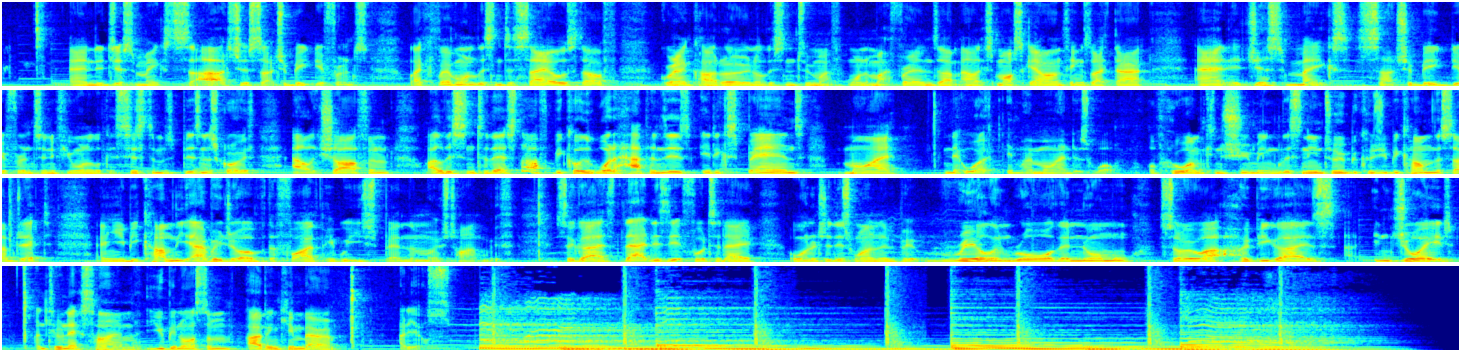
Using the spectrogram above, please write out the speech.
and it just makes such a, such a big difference. Like if everyone listened to sales stuff, Grant Cardone, or listen to my one of my friends, um, Alex Moscow, and things like that, and it just makes such a big difference. And if you want to look at systems, business growth, Alex Charfen, I listen to their stuff because what happens is it expands my network in my mind as well of who I'm consuming, listening to, because you become the subject and you become the average of the five people you spend the most time with. So guys, that is it for today. I wanted to do this one a bit real and raw than normal. So I uh, hope you guys enjoyed. Until next time, you've been awesome. I've been Kim Barrett. Adios.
